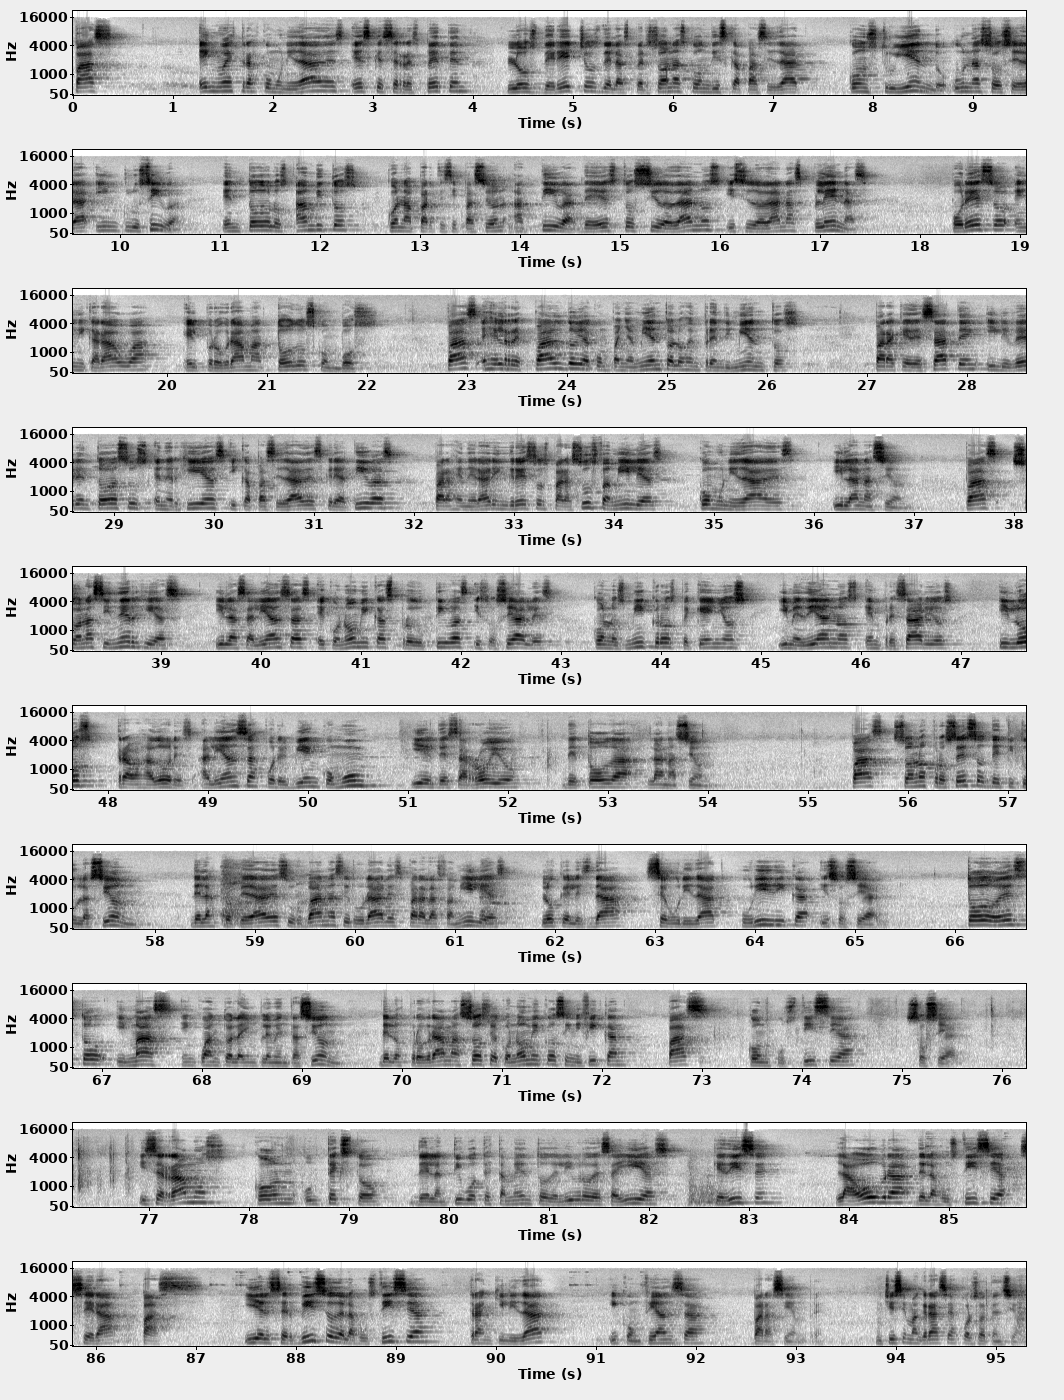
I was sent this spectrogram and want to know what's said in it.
Paz en nuestras comunidades es que se respeten los derechos de las personas con discapacidad, construyendo una sociedad inclusiva en todos los ámbitos con la participación activa de estos ciudadanos y ciudadanas plenas. Por eso en Nicaragua el programa Todos con Voz. Paz es el respaldo y acompañamiento a los emprendimientos para que desaten y liberen todas sus energías y capacidades creativas para generar ingresos para sus familias, comunidades y la nación. Paz son las sinergias y las alianzas económicas, productivas y sociales con los micros, pequeños y medianos empresarios y los trabajadores, alianzas por el bien común y el desarrollo de toda la nación. Paz son los procesos de titulación de las propiedades urbanas y rurales para las familias, lo que les da seguridad jurídica y social. Todo esto y más en cuanto a la implementación de los programas socioeconómicos significan paz con justicia social. Y cerramos con un texto del Antiguo Testamento del libro de Isaías que dice, la obra de la justicia será paz y el servicio de la justicia tranquilidad y confianza para siempre. Muchísimas gracias por su atención.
